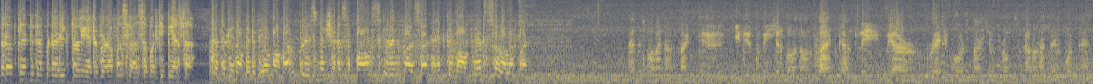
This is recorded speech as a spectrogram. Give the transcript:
Eratkan dengan menarik tali ada bernafaslah seperti biasa. Again off the field moment, please make sure the seatbelt securely fastened and come off your solo At this moment, I'd like to give you information about our flight. Currently, we are ready for departure from Soekarno-Hatta Airport and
